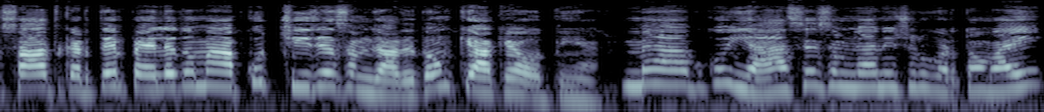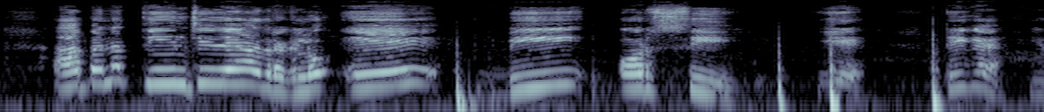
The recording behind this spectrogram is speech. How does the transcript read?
साथ करते हैं। पहले तो मैं आपको चीज़ें समझा देता हूँ क्या क्या होती हैं। मैं आपको यहाँ से समझानी शुरू करता हूँ भाई। आप है ना, तीन चीज़ें याद रख लो। ए बी और सी ये, ठीक है? ये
